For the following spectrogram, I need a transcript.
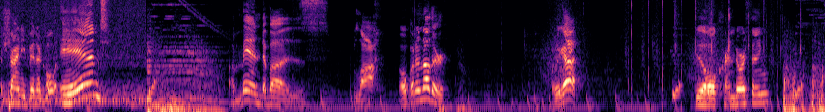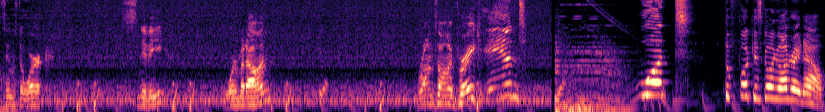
a Shiny Binacle, and a Mandibuzz. Blah. Open another. What we got? Do the whole Crendor thing. Seems to work. Snivy. Wormadam. Bronzong break and what the fuck is going on right now?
